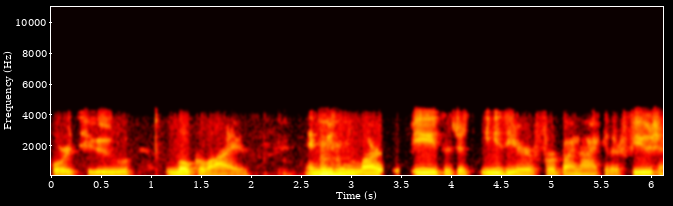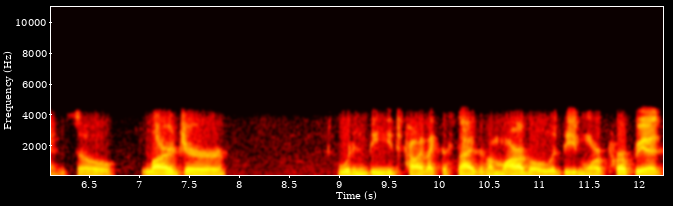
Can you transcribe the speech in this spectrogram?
or to localize. And mm-hmm. using larger beads is just easier for binocular fusion. So larger wooden beads, probably like the size of a marble, would be more appropriate.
